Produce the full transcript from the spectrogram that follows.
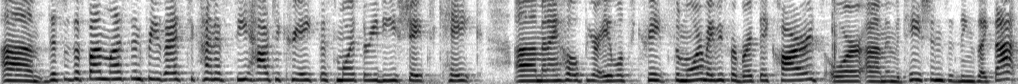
Um, this was a fun lesson for you guys to kind of see how to create this more 3D shaped cake. Um, and I hope you're able to create some more, maybe for birthday cards or um, invitations and things like that.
